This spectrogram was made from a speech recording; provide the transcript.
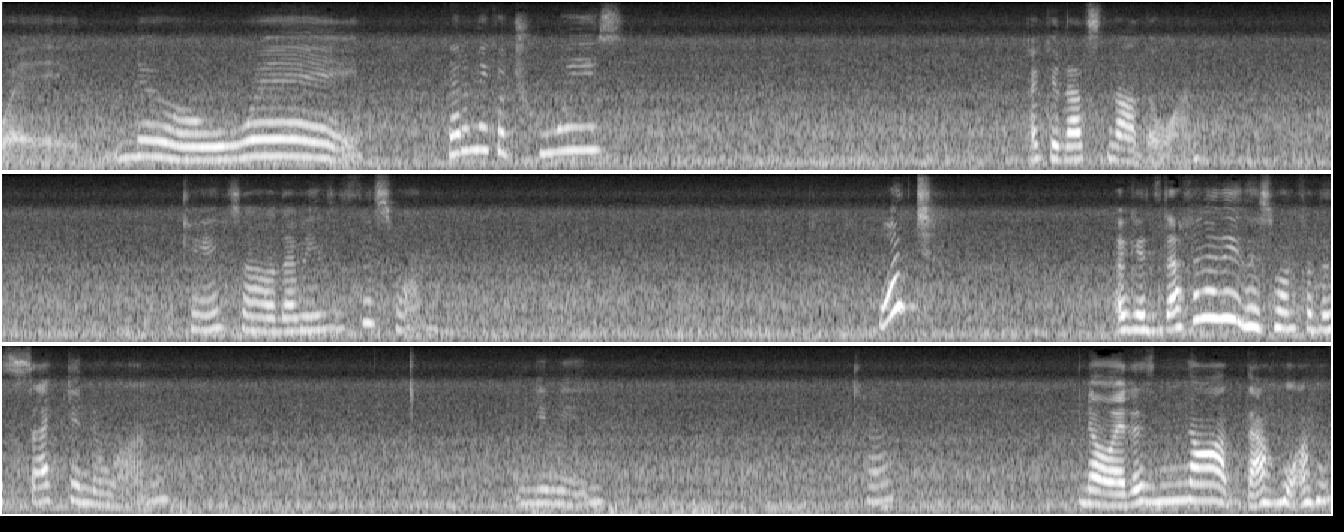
way! No way! Gotta make a choice. Okay, that's not the one. Okay, so that means it's this one. What? Okay, it's definitely this one for the second one. You mean? Okay. No, it is not that one.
